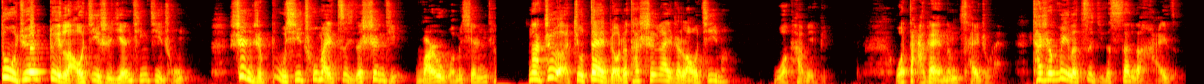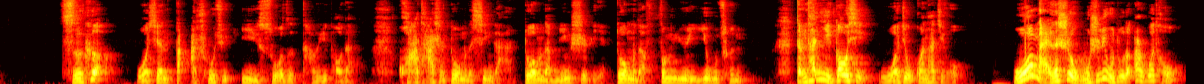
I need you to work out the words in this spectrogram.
杜鹃对老纪是言听计从，甚至不惜出卖自己的身体玩我们仙人跳。那这就代表着他深爱着老纪吗？我看未必。我大概能猜出来，他是为了自己的三个孩子。此刻，我先打出去一梭子糖衣炮弹，夸他是多么的性感，多么的明事理，多么的风韵犹存。等他一高兴，我就灌他酒。我买的是五十六度的二锅头，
